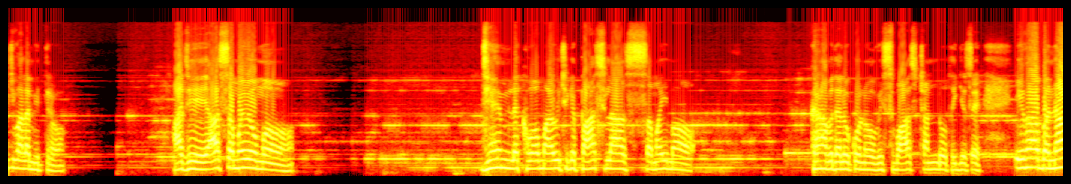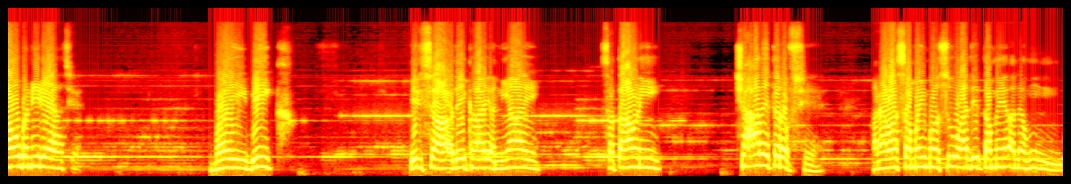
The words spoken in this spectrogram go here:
જ વાલા મિત્રો, આજે આ સમયોમાં જેમ લખવામાં આવ્યું છે કે પાછલા સમયમાં ઘણા બધા લોકોનો વિશ્વાસ ઠંડો થઈ જશે. એવા બનાવો બની રહ્યા છે. ભય, બીક, ઈર્ષા, અદેખાય, અન્યાય, સતાવણી ચારે તરફ છે. અને આવા સમયમાં શું આજે તમે અને હું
